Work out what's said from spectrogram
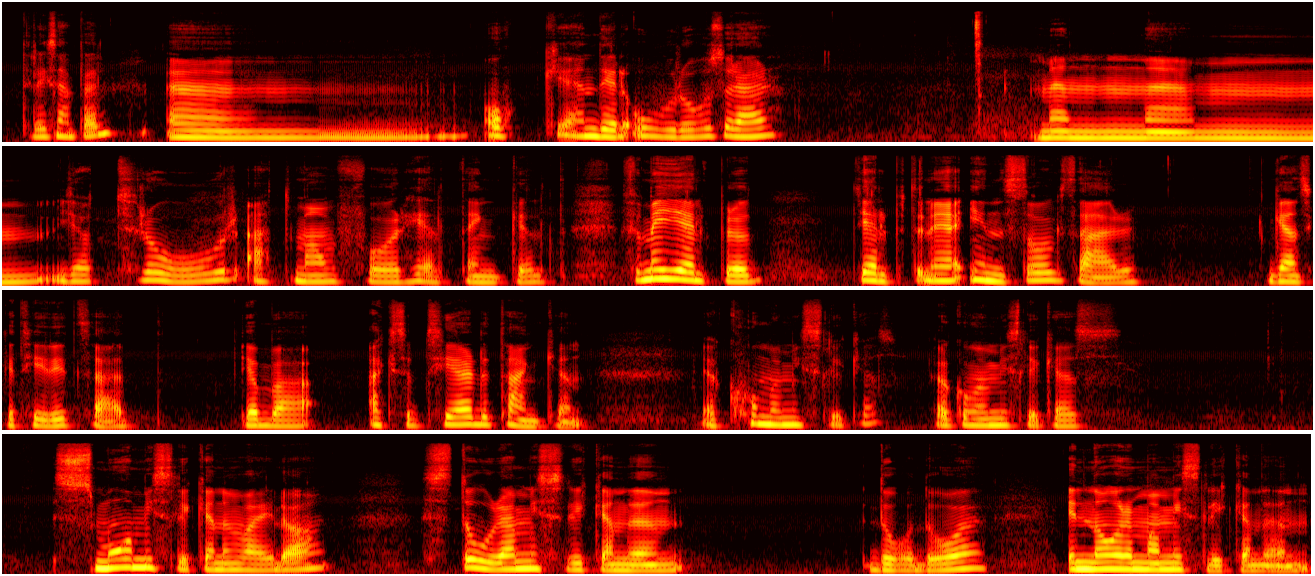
till exempel. Um, och en del oro och sådär. Men um, jag tror att man får helt enkelt... För mig hjälper det, hjälpte när jag insåg så här ganska tidigt så här, att jag bara accepterade tanken. Jag kommer misslyckas. Jag kommer misslyckas. Små misslyckanden varje dag. Stora misslyckanden då och då. Enorma misslyckanden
